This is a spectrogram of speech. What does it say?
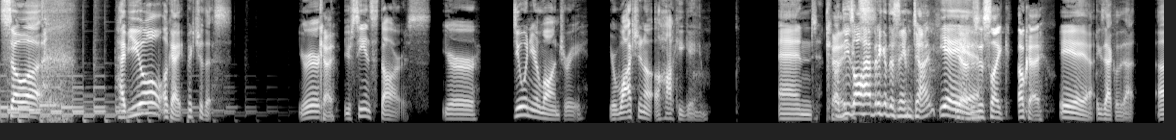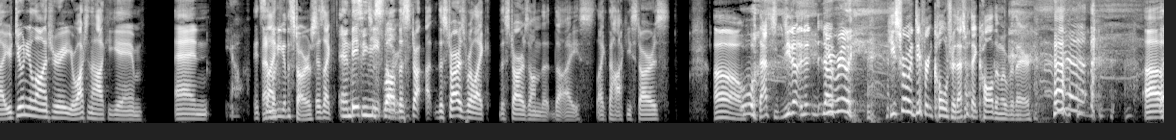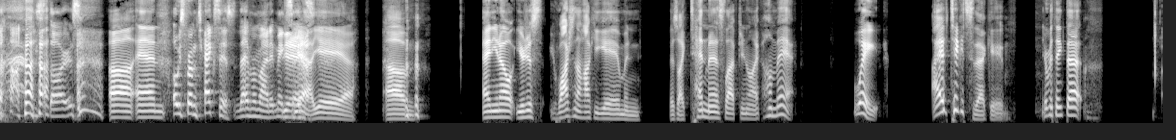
So, uh, have you all? Okay, picture this. You're Okay. You're seeing stars. You're doing your laundry. You're watching a, a hockey game, and Okay. Are these all happening at the same time? yeah, yeah, yeah, yeah. it's just like okay. Yeah, yeah, yeah, exactly that. Uh, you're doing your laundry, you're watching the hockey game, and you know it's and like looking at the stars. there's like And 15, seeing Well, the star the stars were like the stars on the, the ice, like the hockey stars. Oh, that's you know. No, You really? he's from a different culture. That's what they call them over there. yeah. Uh, Hockey stars. uh, and Oh, he's from Texas. Never mind. It makes Yeah. sense. yeah, yeah, yeah, yeah. Um, and you know you're just you're watching the hockey game, and there's like ten minutes left, and you're like, oh man, wait, I have tickets to that game. You ever think that?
